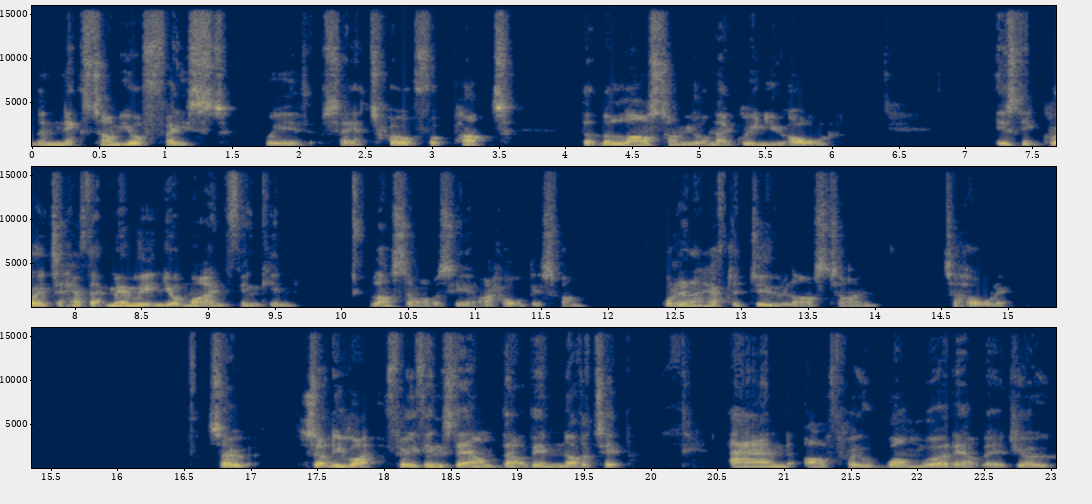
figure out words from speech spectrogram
The next time you're faced with, say, a 12 foot putt that the last time you're on that green you hold, isn't it great to have that memory in your mind thinking, last time I was here, I hold this one. What did I have to do last time to hold it? So, certainly write three things down. That would be another tip. And I'll throw one word out there, Joe,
